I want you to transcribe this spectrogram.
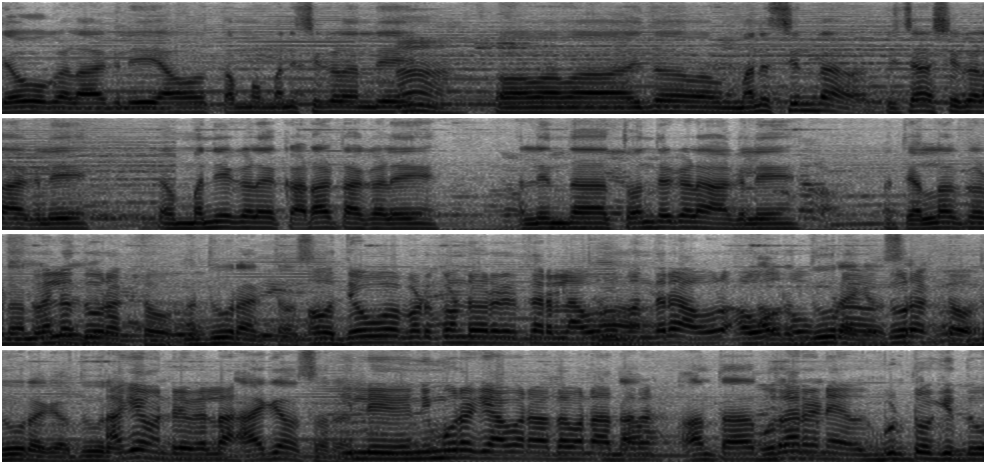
ದೇವಗಳಾಗಲಿ ಯಾವ ತಮ್ಮ ಮನಸ್ಸುಗಳಲ್ಲಿ ಇದು ಮನಸ್ಸಿಂದ ಪಿಚಾಸಿಗಳಾಗಲಿ ಮನೆಗಳ ಕಡಾಟ ಆಗಲಿ ಅಲ್ಲಿಂದ ತೊಂದರೆಗಳಾಗಲಿ ಮತ್ತೆಲ್ಲ ಕಡೆ ಅವೆಲ್ಲ ದೂರ ಆಗ್ತಾವ. ದೂರ ಆಗ್ತಾವ ದೇವ ದೆವ್ವ ಬಡ್ಕೊಂಡವ್ರು ಇರ್ತಾರಲ್ಲ ಅವರು ಬಂದ್ರೆ ಅವ್ರು ಅವ್ರು ದೂರ ದೂರ ಆಗ್ತಾವ. ದೂರ ಆಗ್ಯಾವ ದೂರ ಆಗ್ಯಾವನ್ರಿ ಇವೆಲ್ಲ? ಆಗ್ಯಾವ ಸರ್. ಇಲ್ಲಿ ನಿಮ್ಮೂರಾಗ ಯಾವ ಅದಾವನ ಅಂತ ಉದಾಹರಣೆ ಬಿಟ್ಟು ಹೋಗಿದ್ದು.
